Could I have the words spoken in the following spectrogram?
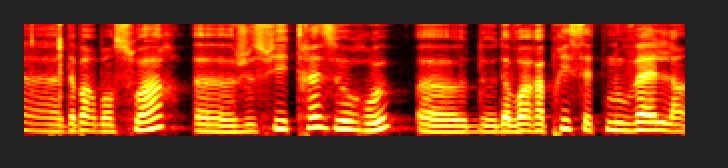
Euh, D'abord, bonsoir. Euh, je suis très heureux euh, d'avoir appris cette nouvelle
